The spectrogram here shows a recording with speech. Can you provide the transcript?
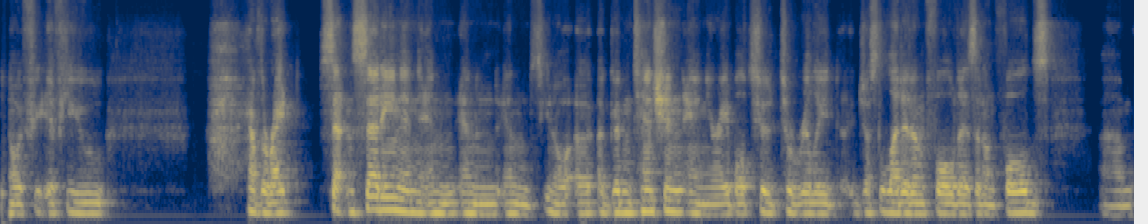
you know if if you have the right set and setting and and and and you know a, a, good intention and you're able to to really just let it unfold as it unfolds um,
